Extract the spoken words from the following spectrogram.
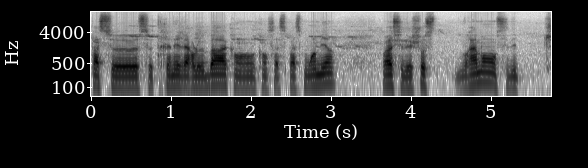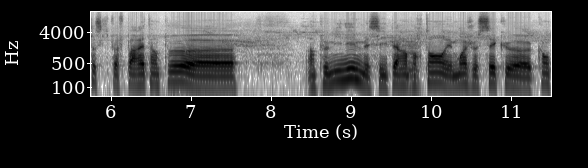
pas se, traîner vers le bas quand, ça se passe moins bien. Voilà, c'est des choses vraiment, c'est des choses qui peuvent paraître un peu, euh, un peu minimes, mais c'est hyper mm. important. Et moi, je sais que quand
